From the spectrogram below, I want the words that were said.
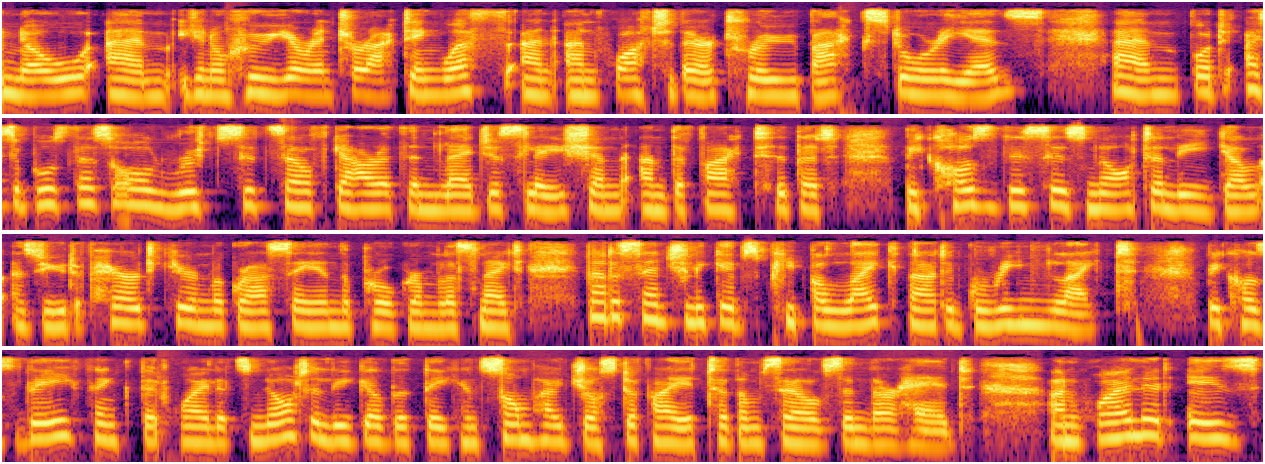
know, um, you know, who you're interacting with and, and what their true backstory is. Um, but I suppose this all roots itself, Gareth, in legislation and the fact that because this is not illegal, as you'd have heard Kieran McGrath say in the programme last night, that essentially gives people like that a green light because they think that while it's not illegal, that they can somehow justify it to themselves in their head. And while it is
